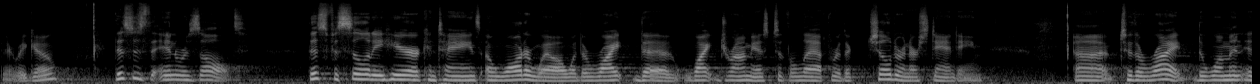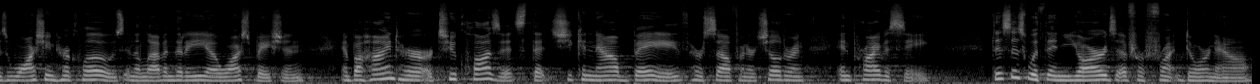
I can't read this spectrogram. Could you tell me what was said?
There we go. This is the end result. This facility here contains a water well where the, right, the white drum is to the left, where the children are standing. Uh, to the right, the woman is washing her clothes in the lavanderia wash basin, and behind her are two closets that she can now bathe herself and her children in privacy. This is within yards of her front door now.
